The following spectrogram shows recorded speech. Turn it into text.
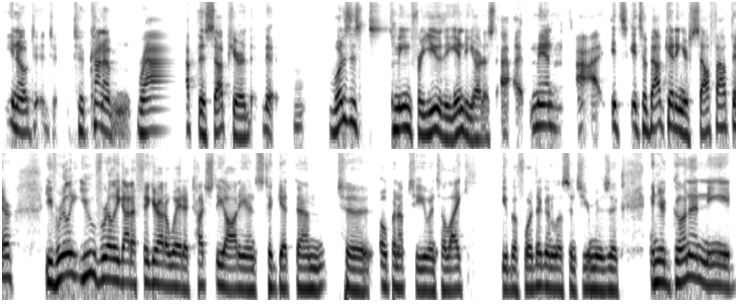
you know to, to, to kind of wrap this up here. The, what does this mean for you, the indie artist? I, man, I, it's it's about getting yourself out there. You've really you've really got to figure out a way to touch the audience to get them to open up to you and to like you before they're going to listen to your music. And you're going to need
